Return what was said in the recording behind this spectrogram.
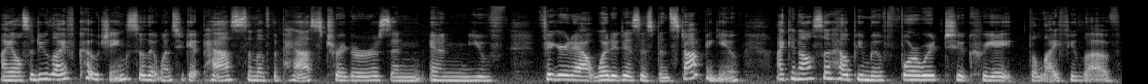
I also do life coaching so that once you get past some of the past triggers and, and you've figured out what it is that's been stopping you, I can also help you move forward to create the life you love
